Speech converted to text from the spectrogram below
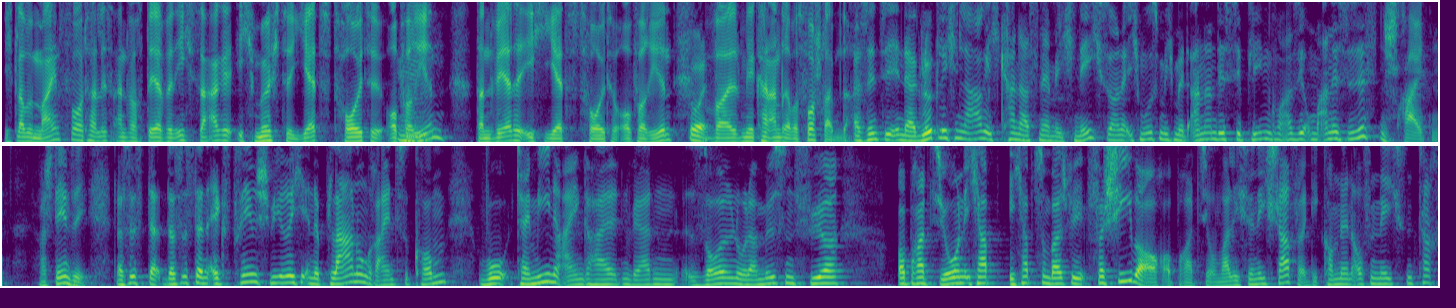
Ich glaube, mein Vorteil ist einfach der, wenn ich sage, ich möchte jetzt heute operieren, mhm. dann werde ich jetzt heute operieren, Gut. weil mir kein anderer was vorschreiben darf. Da sind Sie in der glücklichen Lage. Ich kann das nämlich nicht, sondern ich muss mich mit anderen Disziplinen quasi um Anästhesisten streiten. Verstehen Sie? Das ist, das ist dann extrem schwierig, in eine Planung reinzukommen, wo Termine eingehalten werden sollen oder müssen für Operationen. Ich habe ich hab zum Beispiel verschiebe auch Operationen, weil ich sie nicht schaffe. Die kommen dann auf den nächsten Tag.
